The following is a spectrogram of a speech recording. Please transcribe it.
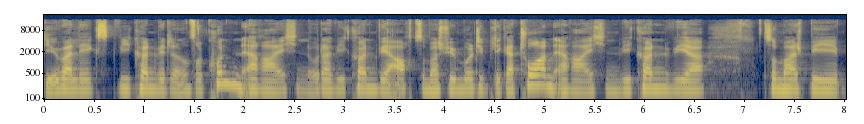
die überlegst, wie können wir denn unsere Kunden erreichen oder wie können wir auch zum Beispiel Multiplikatoren erreichen, wie können wir zum Beispiel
